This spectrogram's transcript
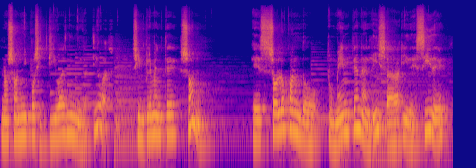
no son ni positivas ni negativas. Simplemente son. Es solo cuando tu mente analiza y decide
